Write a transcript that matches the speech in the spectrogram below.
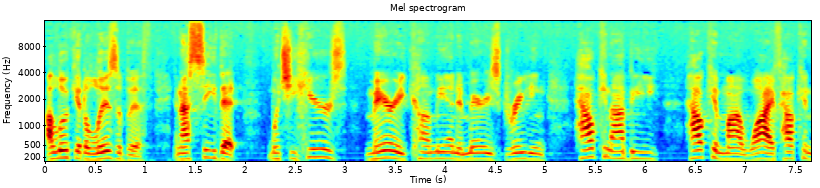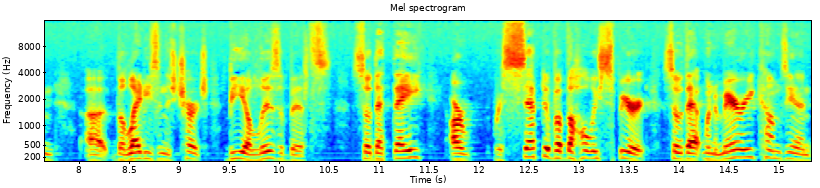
I look at Elizabeth, and I see that when she hears Mary come in and Mary's greeting, how can I be, how can my wife, how can uh, the ladies in this church be Elizabeth's so that they are receptive of the Holy Spirit so that when Mary comes in,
